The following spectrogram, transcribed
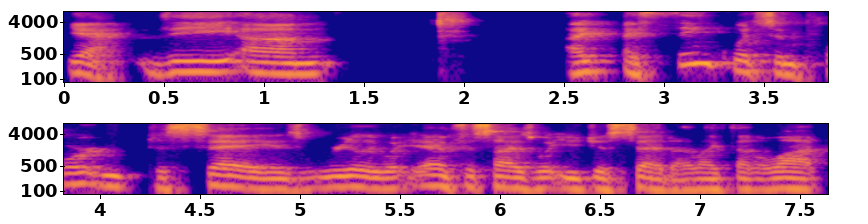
Yeah, the um, I, I think what's important to say is really what you emphasize what you just said. I like that a lot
